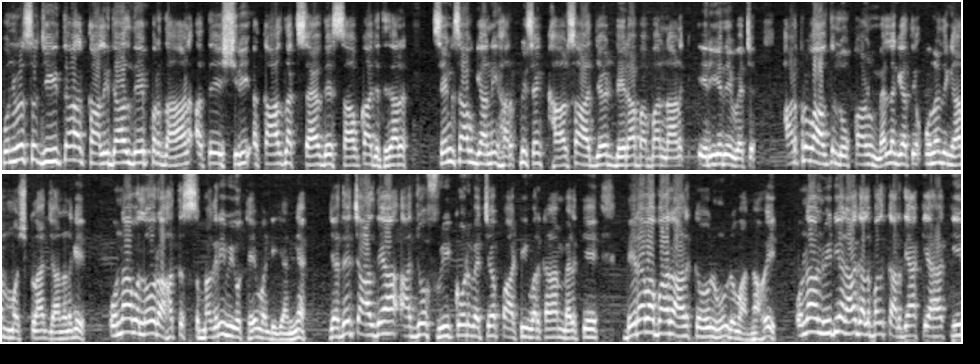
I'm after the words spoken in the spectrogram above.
ਪੁਨਰਸਜੀਤ ਅਕਾਲੀ ਦਲ ਦੇ ਪ੍ਰਧਾਨ ਅਤੇ ਸ਼੍ਰੀ ਅਕਾਲ ਤਖਤ ਸਾਹਿਬ ਦੇ ਸਾਬਕਾ ਜਥੇਦਾਰ ਸਿੰਘ ਸਾਹਿਬ ਗਿਆਨੀ ਹਰਪ੍ਰੀਤ ਸਿੰਘ ਖਾਲਸਾ ਅੱਜ ਡੇਰਾ ਬਾਬਾ ਨਾਨਕ ਏਰੀਏ ਦੇ ਵਿੱਚ ਹੜ੍ਹ ਪ੍ਰਭਾਵਿਤ ਲੋਕਾਂ ਨੂੰ ਮਿਲਣਗੇ ਅਤੇ ਉਹਨਾਂ ਦੀਆਂ ਮੁਸ਼ਕਲਾਂ ਜਾਣਨਗੇ। ਉਹਨਾਂ ਵੱਲੋਂ ਰਾਹਤ ਸਮੱਗਰੀ ਵੀ ਉੱਥੇ ਵੰਡੀ ਜਾਣੀ ਹੈ। ਜਿਸ ਦੇ ਚੱਲਦਿਆਂ ਅੱਜ ਉਹ ਫਰੀਦਕੋਟ ਵਿੱਚ ਪਾਰਟੀ ਵਰਕਰਾਂ ਨਾਲ ਮਿਲ ਕੇ ਡੇਰਾ ਬਾਬਾ ਨਾਨਕ ਨੂੰ ਰਵਾਨਾ ਹੋਏ। ਉਹਨਾਂ ਮੀਡੀਆ ਨਾਲ ਗੱਲਬਾਤ ਕਰਦਿਆਂ ਕਿਹਾ ਕਿ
